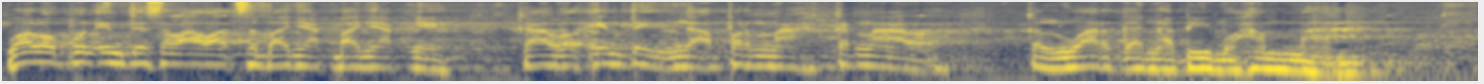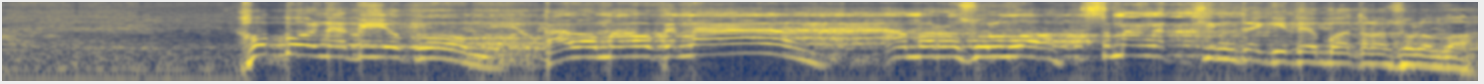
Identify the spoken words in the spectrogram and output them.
Walaupun ente selawat sebanyak-banyaknya kalau ente nggak pernah kenal keluarga Nabi Muhammad Hubbu nabiyukum. Kalau mau kenal sama Rasulullah semangat cinta kita buat Rasulullah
